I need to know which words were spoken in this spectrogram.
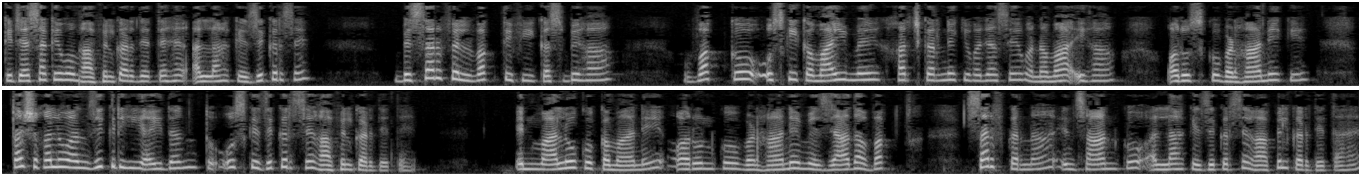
کہ جیسا کہ وہ حافل کر دیتے ہیں اللہ کے ذکر سے، بصرف الوقت فی قصبہ وقت کو اس کی کمائی میں خرچ کرنے کی وجہ سے وہ نما اور اس کو بڑھانے کے۔ تشغل و ان ذکر ہی ایدن، تو اس کے ذکر سے غافل کر دیتے ہیں۔ ان مالوں کو کمانے اور ان کو بڑھانے میں زیادہ وقت صرف کرنا انسان کو اللہ کے ذکر سے غافل کر دیتا ہے۔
